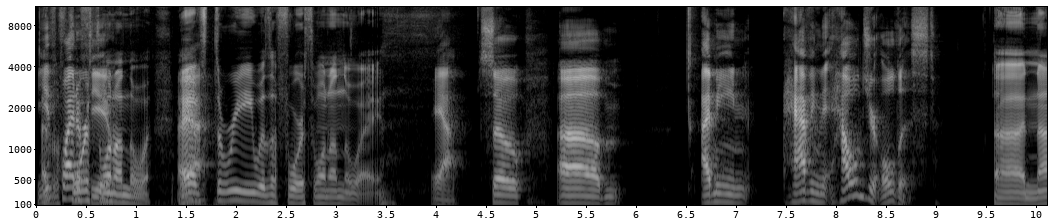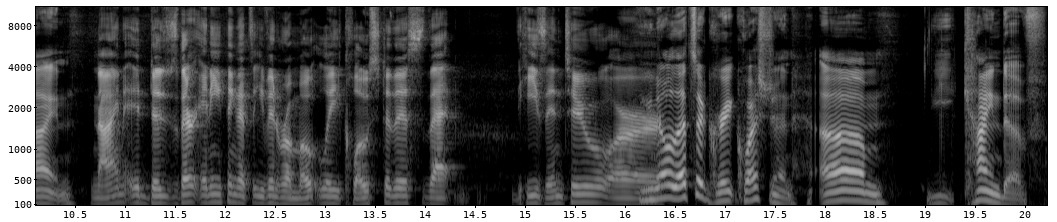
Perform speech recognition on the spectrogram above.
You I have have quite a a fourth few. one on the way. I Yeah. have three with a fourth one on the way. yeah. So, um, I mean, having the, how old's your oldest? Uh, nine. Nine. It, is there anything that's even remotely close to this that he's into, or You know, that's a great question. Um, kind of.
